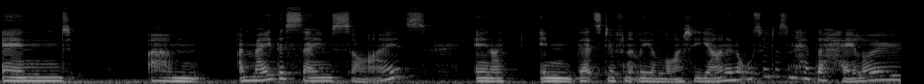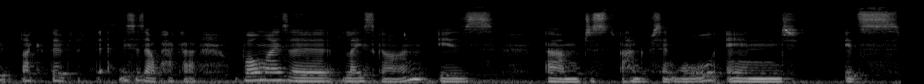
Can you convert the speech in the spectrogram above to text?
and um, I made the same size, and I and that's definitely a lighter yarn and it also doesn't have the halo like the, this is alpaca Wollmeise lace garn is um, just 100% wool and it's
